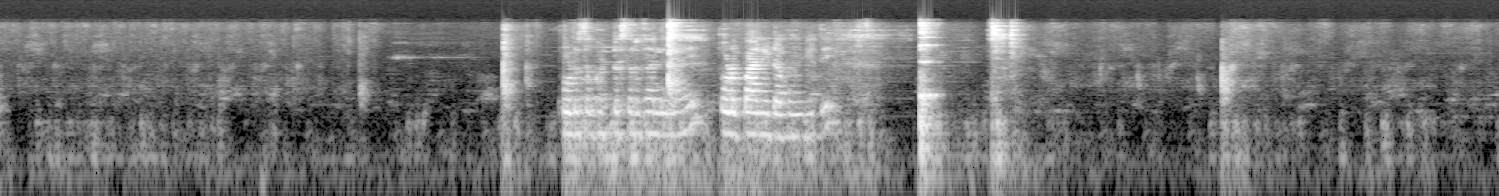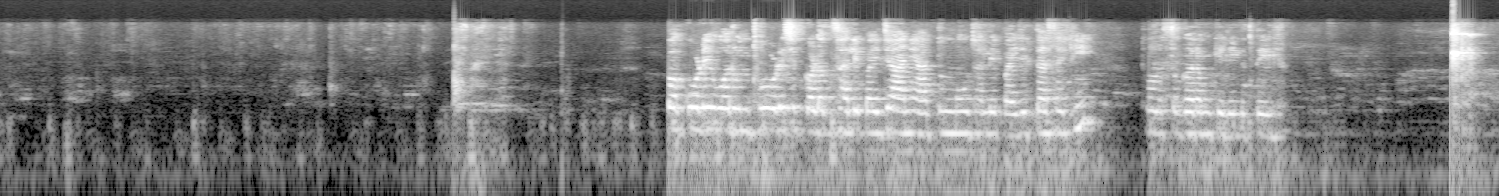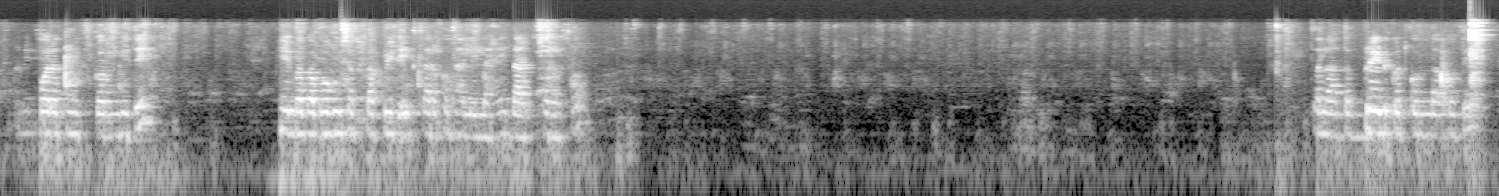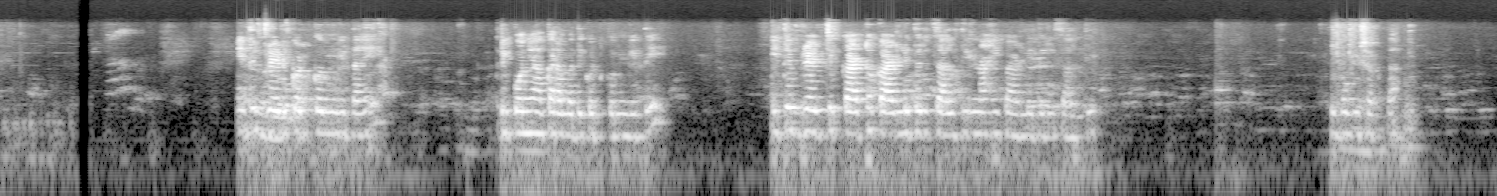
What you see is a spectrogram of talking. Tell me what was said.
थोडस घट्टसर झालेलं आहे. थोडं पाणी टाकून घेते. पकोडे वरून थोडेसे कडक झाले पाहिजे आणि आतून मऊ झाले पाहिजे. त्यासाठी थोडस गरम केलेलं तेल. आणि परत मिक्स करून घेते. हे बघा बघू शकता पीठ एकसारखं झालेलं आहे दाटसर असं. चला आता ब्रेड कट करून दाखवते. इथे ब्रेड कट करून घेत आहे. त्रिकोणी आकारामध्ये कट करून घेते. इथे ब्रेडचे काठ काढले तरी चालतील नाही काढले तरी चालतील. बघू शकता.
